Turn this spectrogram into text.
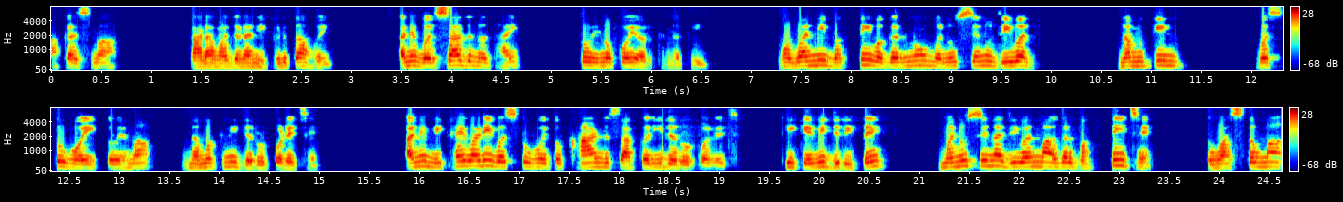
આકાશમાં કાળા વાદળા નીકળતા હોય અને વરસાદ ન થાય તો એનો કોઈ અર્થ નથી ભગવાનની ભક્તિ વગરનું મનુષ્યનું જીવન નમકીન વસ્તુ હોય તો એમાં નમકની જરૂર પડે છે અને મીઠાઈ વાળી વસ્તુ હોય તો ખાંડ, સાકરની જરૂર પડે છે. ઠીક એવી જ રીતે મનુષ્યના જીવનમાં અગર ભક્તિ છે, તો વાસ્તવમાં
